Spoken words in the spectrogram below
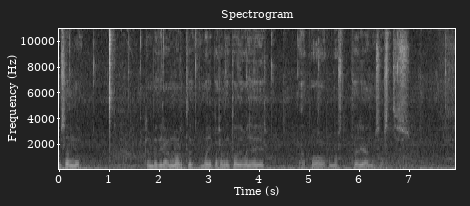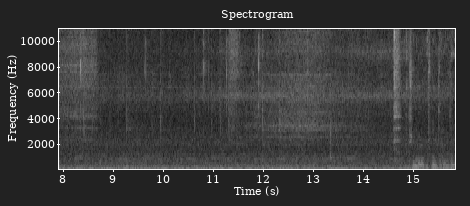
pensando que en vez de ir al norte voy a pasar de todo y voy a ir a por los terianos estos. Eso me lo desmontaron todo.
